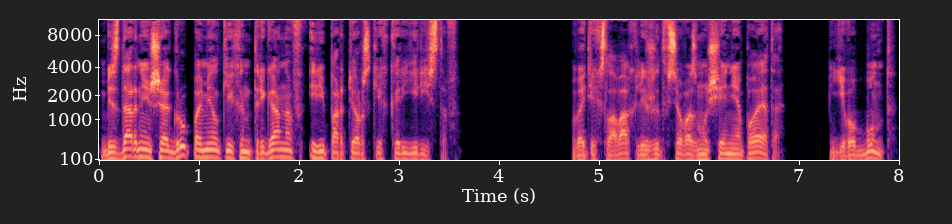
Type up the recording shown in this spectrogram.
Бездарнейшая группа мелких интриганов и репортерских карьеристов. В этих словах лежит все возмущение поэта его бунт.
